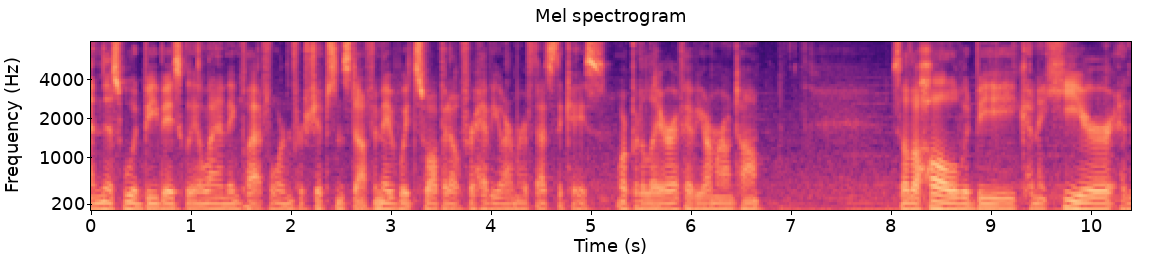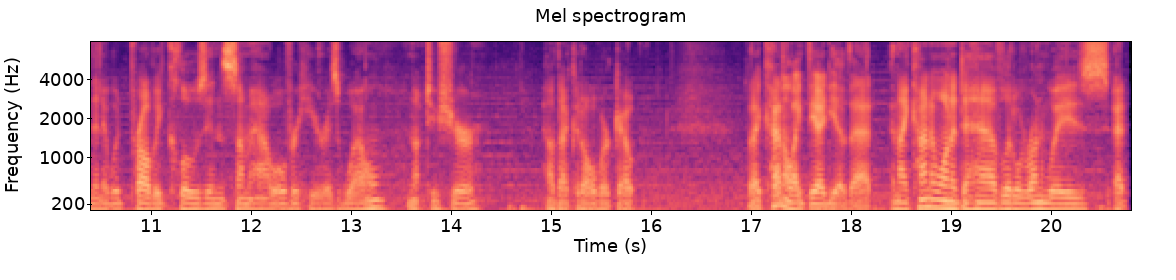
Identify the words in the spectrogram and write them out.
and this would be basically a landing platform for ships and stuff, and maybe we'd swap it out for heavy armor if that's the case, or put a layer of heavy armor on top. So the hull would be kind of here, and then it would probably close in somehow over here as well. Not too sure how that could all work out. But I kind of like the idea of that. And I kind of wanted to have little runways at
